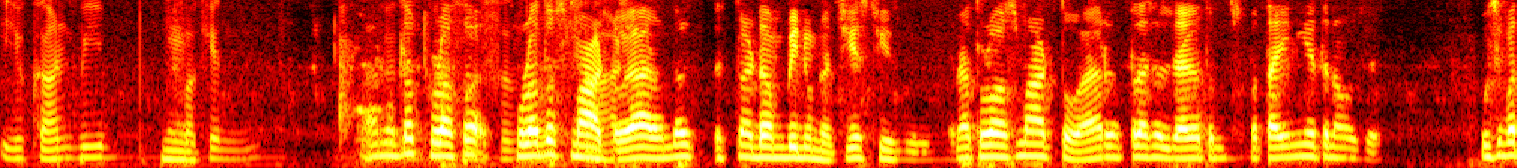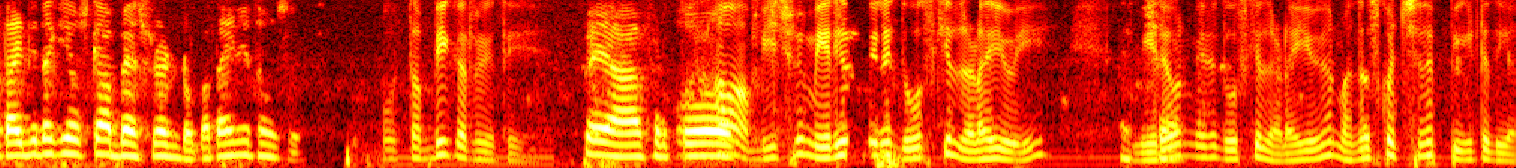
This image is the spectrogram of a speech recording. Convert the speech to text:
you can't be hmm. fucking यार मतलब थोड़ा सा थोड़ा तो स्मार्ट हो smart. यार मतलब इतना डम भी नहीं होना चाहिए इस चीज़ में ना थोड़ा स्मार्ट तो हो यार पता चल जाएगा तो पता ही नहीं है इतना उसे। उसे पता ही नहीं था कि उसका बेस्ट फ्रेंड हो पता ही नहीं था उसे। वो तब भी कर रही थी। पे यार फिर तो और हाँ बीच में मेरी और मेरे दोस्त की लड़ाई हुई। मेरे अच्छा और मेरे दोस्त की लड़ाई हुई और मैंने उसको अच्छे से पीट दिया।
